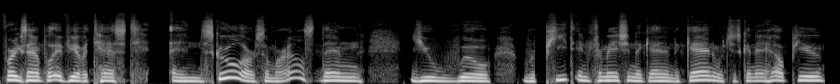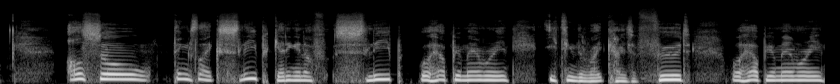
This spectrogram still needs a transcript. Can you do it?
for example, if you have a test in school or somewhere else, then you will repeat information again and again, which is going to help you. Also, Things like sleep, getting enough sleep will help your memory. Eating the right kinds of food will help your memory.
